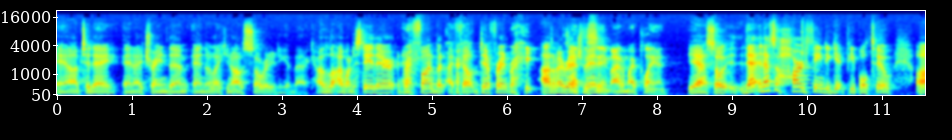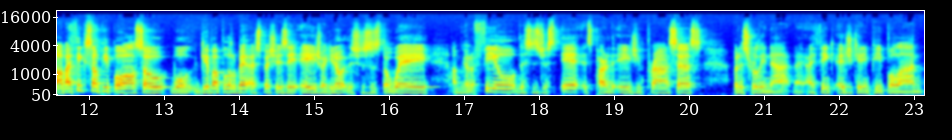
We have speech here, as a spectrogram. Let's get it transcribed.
uh, today and I trained them and they're like, you know, I was so ready to get back. I, lo- I want to stay there and have fun, but I felt different Right. out of my It's regimen. same. Out of my plan. Yeah, so that and that's a hard thing to get people to. Um, I think some people also will give up a little bit, especially as they age. Like, you know what, this is just the way I'm going to feel. This is just it. It's part of the aging process, but it's really not. And I, I think educating people on,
